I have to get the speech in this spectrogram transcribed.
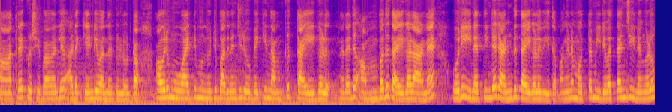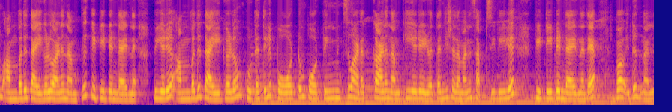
മാത്രമേ കൃഷിഭവനിൽ അടയ്ക്കേണ്ടി വന്നിട്ടുള്ളൂ കേട്ടോ ആ ഒരു മൂവായിരത്തി മുന്നൂറ്റി പതിനഞ്ച് രൂപയ്ക്ക് നമുക്ക് തൈകൾ അതായത് അമ്പത് തൈകളാണ് ഒരു ഇനത്തിന്റെ രണ്ട് തൈകൾ വീതം. അങ്ങനെ മൊത്തം ഇരുപത്തഞ്ച് ഇനങ്ങളും അമ്പത് തൈകളുമാണ് നമുക്ക് കിട്ടിയിട്ടുണ്ടായിരുന്നത്. അപ്പോൾ ഈ ഒരു അമ്പത് തൈകളും കൂട്ടത്തിൽ പോട്ടും പോട്ടിംഗ് മിക്സും അടക്കമാണ് നമുക്ക് ഈ ഒരു എഴുപത്തഞ്ച് ശതമാനം സബ്സിഡിയിൽ കിട്ടിയിട്ടുണ്ടായിരുന്നത്. അപ്പോൾ ഇത് നല്ല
